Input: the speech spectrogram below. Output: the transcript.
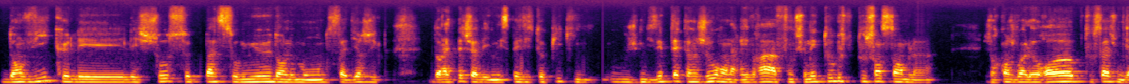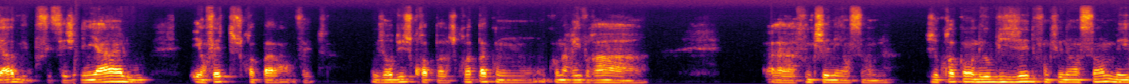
d'envie que les, choses se passent au mieux dans le monde. C'est-à-dire, dans la tête, j'avais une espèce d'utopie où je me disais peut-être un jour on arrivera à fonctionner tous ensemble. Genre quand je vois l'Europe, tout ça, je me dis ah, c'est génial. Ou... Et en fait, je ne crois pas. En fait. Aujourd'hui, je ne crois pas. Je ne crois pas qu'on arrivera à, fonctionner ensemble. Je crois qu'on est obligé de fonctionner ensemble, mais,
